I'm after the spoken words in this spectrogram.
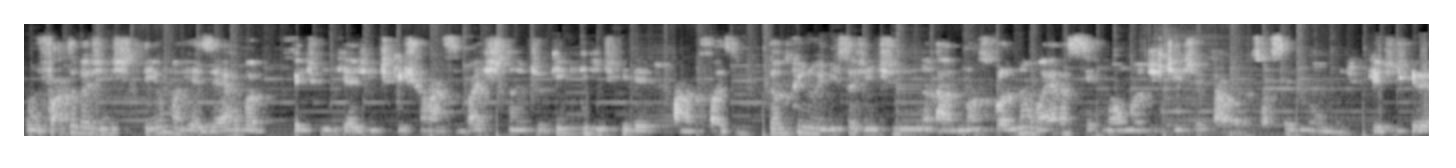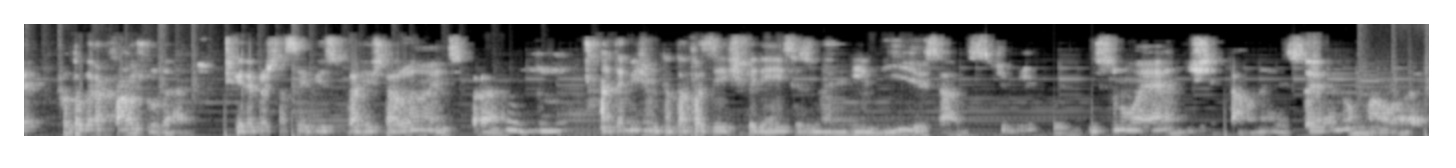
O fato da gente ter uma reserva fez com que a gente questionasse bastante o que, que a gente queria de fato fazer. Tanto que no início a gente, a nosso plano não era ser nômade digital, era só ser nômade, porque a gente queria fotografar os lugares. A gente queria prestar serviço para restaurantes, para uhum. até mesmo tentar fazer experiências no Airbnb, sabe? Esse tipo de coisa. Isso não é digital, né? Isso é normal. É,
